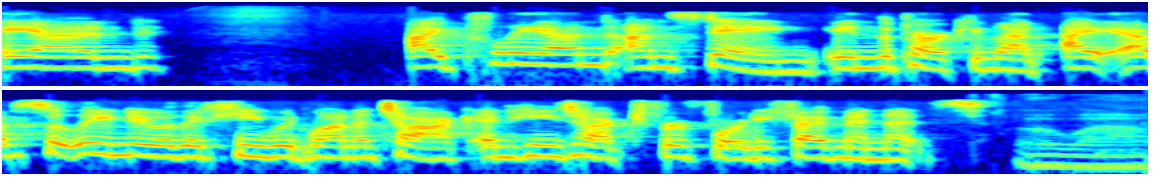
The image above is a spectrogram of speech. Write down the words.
and I planned on staying in the parking lot. I absolutely knew that he would want to talk, and he talked for 45 minutes. Oh wow.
